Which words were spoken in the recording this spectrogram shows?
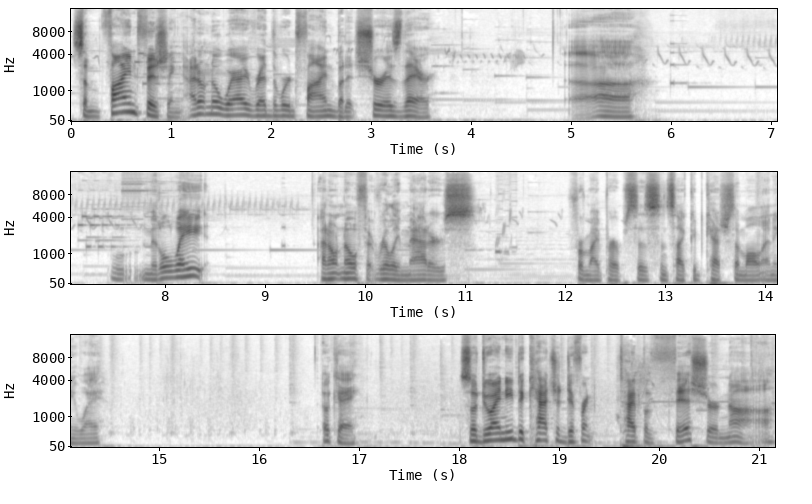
some fine fishing? I don't know where I read the word fine, but it sure is there. Uh middleweight? I don't know if it really matters for my purposes since I could catch them all anyway. Okay. So do I need to catch a different type of fish or nah?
